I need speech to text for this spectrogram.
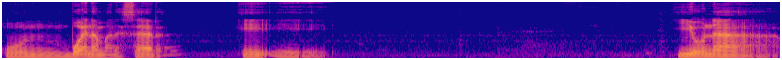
un buen amanecer y, y, una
